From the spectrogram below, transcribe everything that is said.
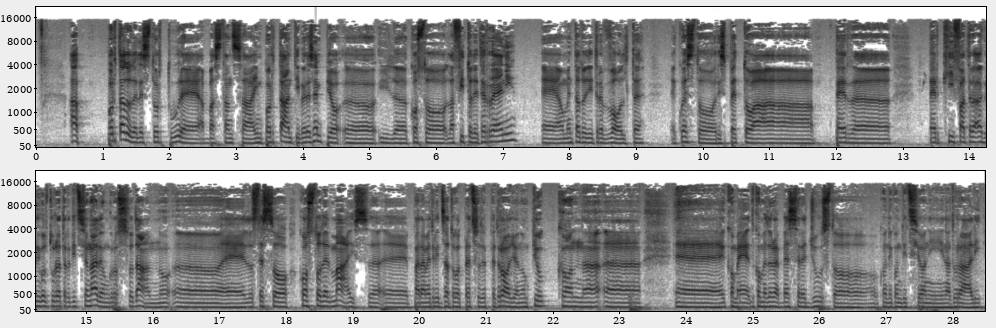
ha portato delle storture abbastanza importanti, per esempio eh, l'affitto dei terreni è aumentato di tre volte e questo rispetto a per eh, per chi fa tra agricoltura tradizionale è un grosso danno. Eh, lo stesso costo del mais è parametrizzato col prezzo del petrolio non più con eh, eh, come, come, dovrebbe essere giusto con le condizioni naturali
